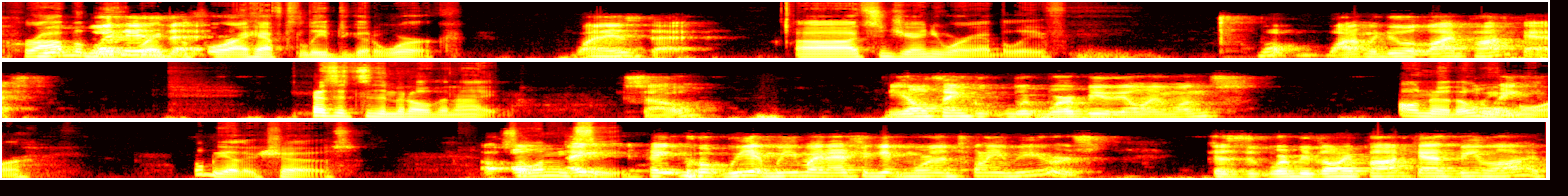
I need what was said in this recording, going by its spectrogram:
probably right that? before I have to leave to go to work. When is that? Uh, it's in January, I believe, Well, why don't we do a live podcast? because it's in the middle of the night. So, you don't think we- we'll be the only ones? Oh no, there'll be wait. more. There'll be other shows. Oh, So oh, let me hey, see. Hey, we we might actually get more than twenty viewers because we'll be the only podcast being live.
